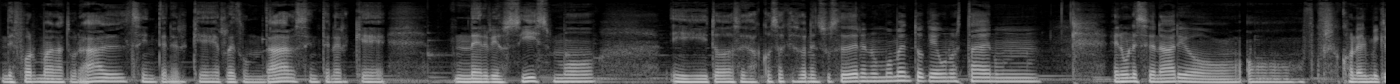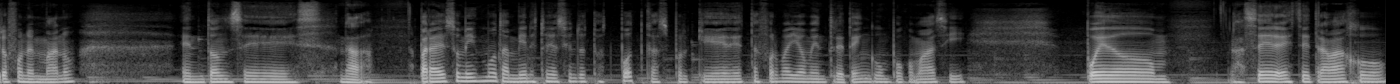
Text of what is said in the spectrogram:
de forma natural, sin tener que redundar, sin tener que nerviosismo y todas esas cosas que suelen suceder en un momento que uno está en un, en un escenario o, con el micrófono en mano. Entonces, nada, para eso mismo también estoy haciendo estos podcasts, porque de esta forma yo me entretengo un poco más y puedo hacer este trabajo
